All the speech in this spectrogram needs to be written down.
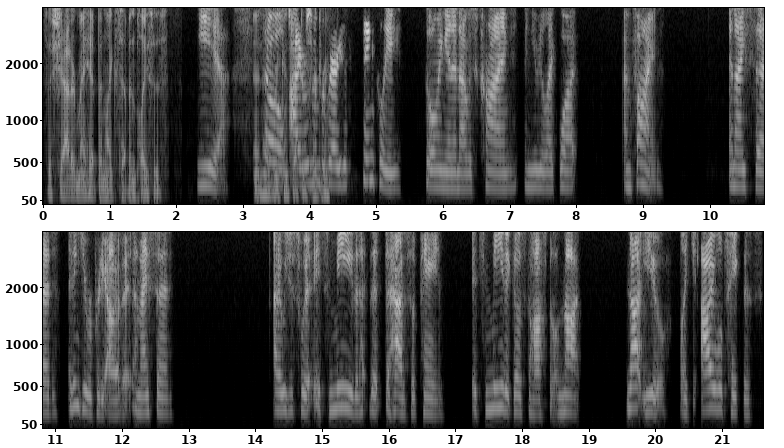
So shattered my hip in like seven places. Yeah. And so I reconstructive remember surgery. very distinctly going in and I was crying, and you were like, What? I'm fine. And I said, I think you were pretty out of it. And I said, I was just, it's me that, that has the pain. It's me that goes to the hospital, not, not you. Like, I will take this.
